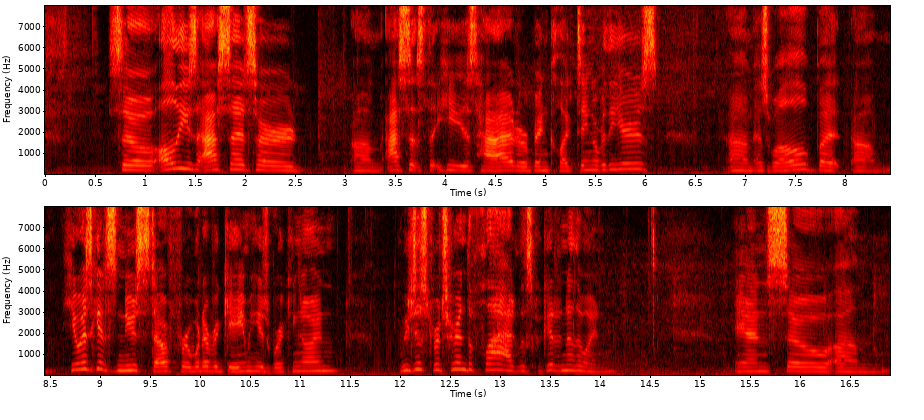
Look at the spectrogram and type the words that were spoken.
so all these assets are um, assets that he has had or been collecting over the years um, as well. But um, he always gets new stuff for whatever game he's working on. We just returned the flag. Let's go get another one. And so um,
